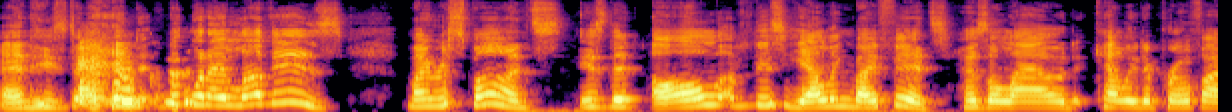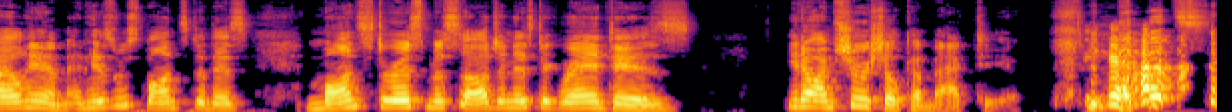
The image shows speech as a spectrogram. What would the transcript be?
and he's and, but what I love is my response is that all of this yelling by Fitz has allowed Kelly to profile him, and his response to this monstrous misogynistic rant is, you know, I'm sure she'll come back to you. Yeah. That's so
